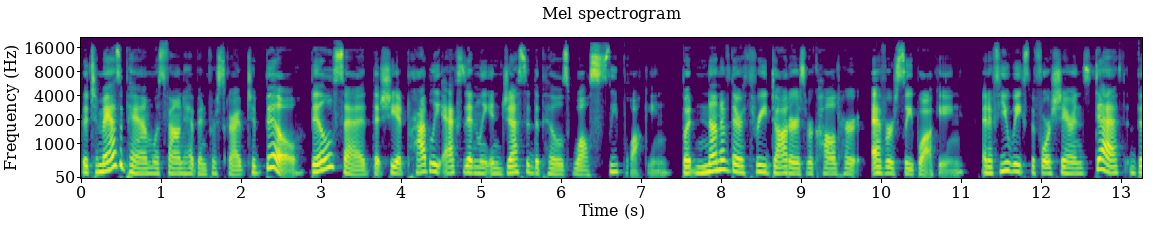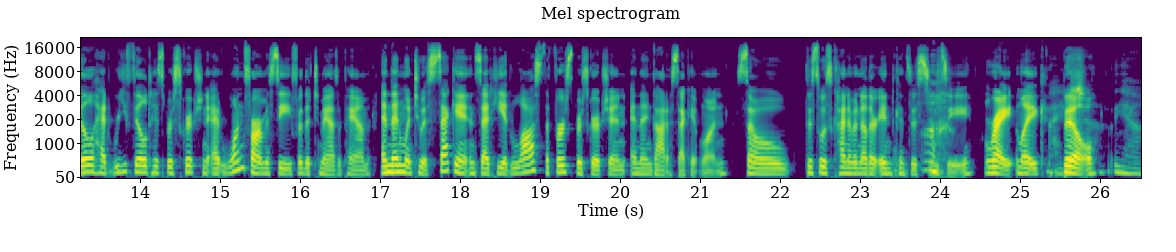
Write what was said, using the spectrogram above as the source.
The temazepam was found to have been prescribed to Bill. Bill said that she had probably accidentally ingested the pills while sleepwalking, but none of their three daughters recalled her ever sleepwalking. And a few weeks before Sharon's death, Bill had refilled his prescription at one pharmacy for the temazepam and then went to a second and said he had lost the first prescription and then got a second one. So this was kind of another inconsistency. right. Like, Bill, Yeah.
